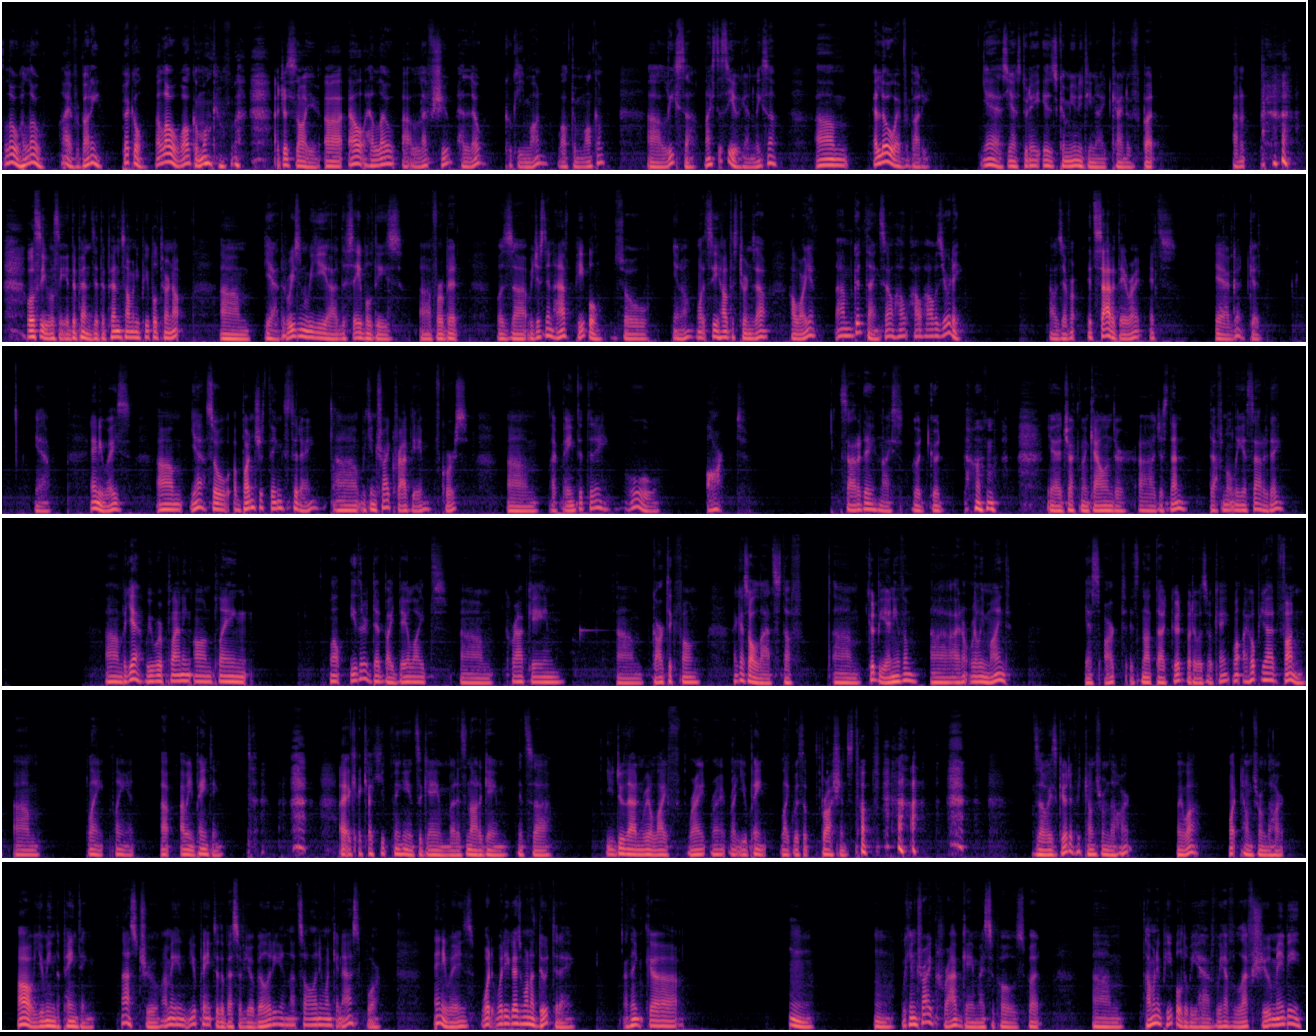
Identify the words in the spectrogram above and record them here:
Hello, hello. Hi, everybody. Pickle, hello, welcome, welcome. I just saw you. Uh, L, hello. Uh, Left Shoe, hello. Cookie Mon, welcome, welcome. Uh, Lisa, nice to see you again, Lisa. Um, hello, everybody. Yes, yes, today is community night, kind of, but I don't. we'll see, we'll see. It depends. It depends how many people turn up. Um, yeah, the reason we uh, disabled these uh, for a bit was uh, we just didn't have people. So you know, let's see how this turns out. How are you? I'm good, thanks. Al, how how how was your day? How was ever? It's Saturday, right? It's yeah, good, good. Yeah. Anyways, um, yeah. So a bunch of things today. Uh, we can try crab game, of course. Um, I painted today. Oh, art. Saturday, nice, good, good. Yeah, checked my calendar uh, just then. Definitely a Saturday. Um, but yeah, we were planning on playing, well, either Dead by Daylight, um, Crab Game, um, Gartic Phone. I guess all that stuff. Um, could be any of them. Uh, I don't really mind. Yes, art. It's not that good, but it was okay. Well, I hope you had fun um, playing playing it. Uh, I mean, painting. I, I, I keep thinking it's a game, but it's not a game. It's uh, you do that in real life, right? Right? Right? You paint like with a brush and stuff. it's always good if it comes from the heart. Wait, what? What comes from the heart? Oh, you mean the painting. That's true. I mean, you paint to the best of your ability, and that's all anyone can ask for. Anyways, what what do you guys want to do today? I think, uh... Hmm. Hmm. We can try crab game, I suppose, but... Um, how many people do we have? We have left shoe, maybe?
